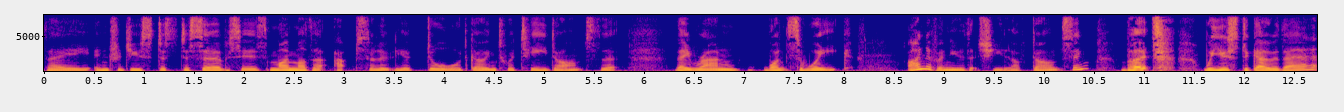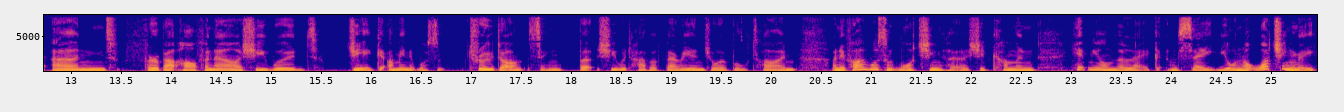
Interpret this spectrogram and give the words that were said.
They introduced us to services. My mother absolutely adored going to a tea dance that they ran once a week I never knew that she loved dancing, but we used to go there, and for about half an hour, she would jig. I mean, it wasn't true dancing, but she would have a very enjoyable time. And if I wasn't watching her, she'd come and hit me on the leg and say, "You're not watching me."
